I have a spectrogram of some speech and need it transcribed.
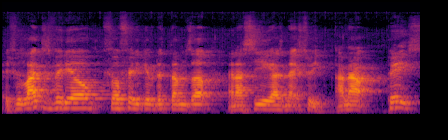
If you like this video, feel free to give it a thumbs up, and I'll see you guys next week. I'm out. Peace.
